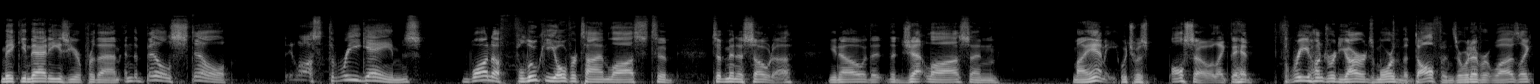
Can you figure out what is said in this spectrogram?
making that easier for them. And the Bills still, they lost three games, won a fluky overtime loss to, to Minnesota, you know, the, the Jet loss, and Miami, which was also like they had 300 yards more than the Dolphins or whatever it was. Like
